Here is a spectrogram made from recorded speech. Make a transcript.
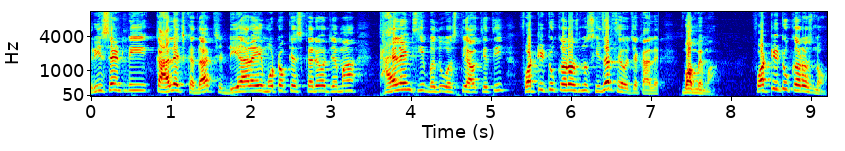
રિસેન્ટલી કાલે જ કદાચ ડીઆરઆઈએ મોટો કેસ કર્યો જેમાં થાઇલેન્ડથી બધું વસ્તી આવતી હતી. ફોર્ટી ટુ કરોડનો સીઝર થયો છે કાલે બોમ્બેમાં. ફોર્ટી ટુ કરોડનો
